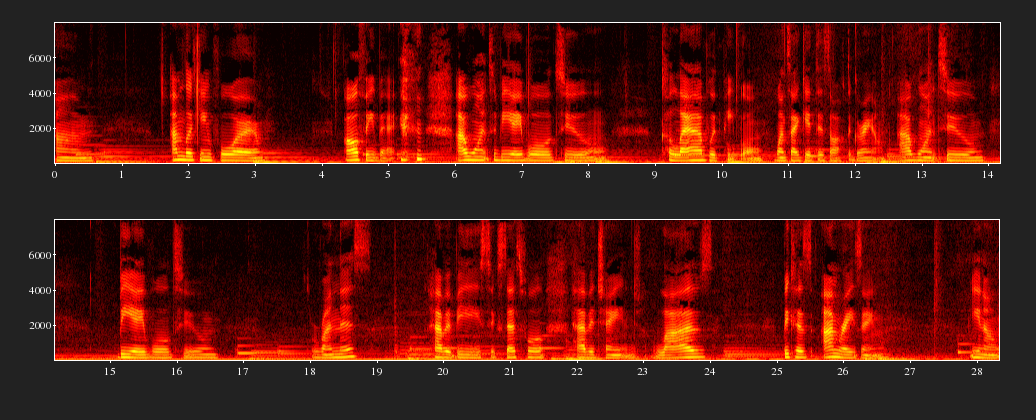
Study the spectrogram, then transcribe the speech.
Um, I'm looking for all feedback. I want to be able to collab with people once I get this off the ground. I want to be able to run this, have it be successful, have it change lives. Because I'm raising, you know,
